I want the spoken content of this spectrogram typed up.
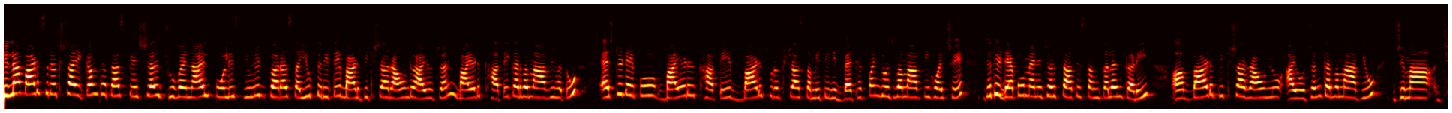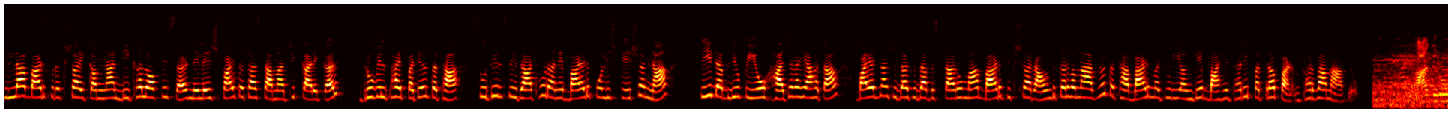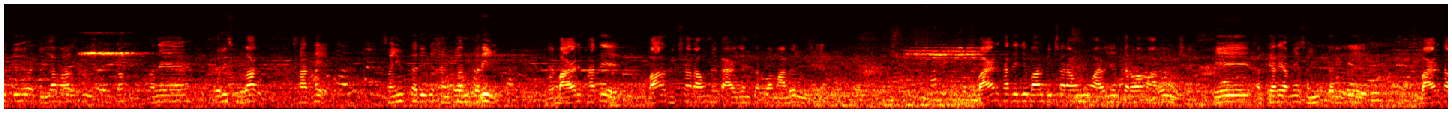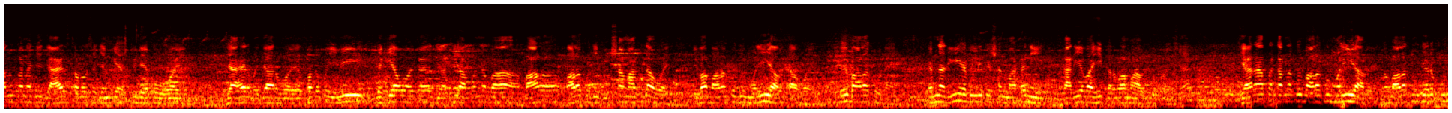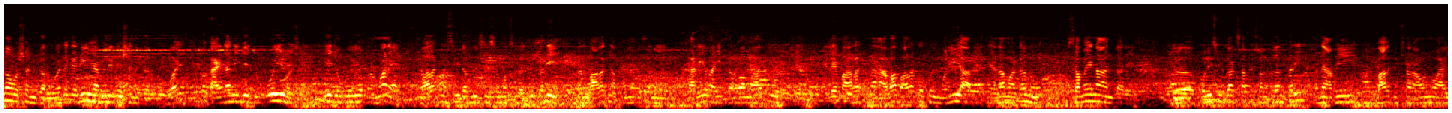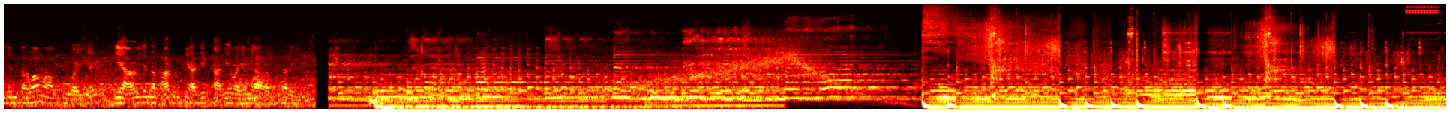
જિલ્લા બાળ સુરક્ષા એકમ તથા સ્પેશિયલ જુવેનાઇલ પોલીસ યુનિટ દ્વારા સંયુક્ત રીતે બાળ ભિક્ષા રાઉન્ડ આયોજન બાયડ ખાતે કરવામાં આવ્યું હતું. એસટી ડેપો બાયડ ખાતે બાળ સુરક્ષા સમિતિની બેઠક પણ યોજવામાં આવતી હોય છે, જેથી ડેપો મેનેજર સાથે સંકલન કરી બાળ ભિક્ષા રાઉન્ડનું આયોજન કરવામાં આવ્યું, જેમાં જિલ્લા બાળ સુરક્ષા એકમના લીગલ ઓફિસર નિલેશભાઈ તથા સામાજિક કાર્યકર ધ્રુવિલભાઈ પટેલ તથા સુધીરસિંહ રાઠોડ અને બાયડ પોલીસ સ્ટેશનના સીડબ્લ્યુપીઓ હાજર રહ્યા હતા. બાયડના જુદા જુદા વિસ્તારોમાં બાળ ભિક્ષા રાઉન્ડ કરવામાં આવ્યો તથા બાળ મજૂરી અંગે બાહેધરી પત્ર પણ ભરવામાં આવ્યો. આજ રોજ જિલ્લા બાળ સુરક્ષા એકમ અને પોલીસ વિભાગ સાથે સંયુક્ત રીતે સંકલન કરી બાયડ ખાતે બાળ ભિક્ષા રાઉન્ડનું આયોજન કરવામાં આવેલું છે. બાયડ ખાતે જે બાળ ભિક્ષારાઓનું આયોજન કરવામાં આવેલું છે, એ અત્યારે અમે સંયુક્ત રીતે બાયડ તાલુકાના જે જાહેર સ્થળો છે, જેમ કે એસટી ડેપો હોય, જાહેર બજાર હોય, અથવા તો કોઈ એવી જગ્યાઓ હોય કે જ્યાંથી આપણને બાળ, બાળકો જે ભિક્ષા માગતા હોય, એવા બાળકો જે મળી આવતા હોય, એ બાળકોને એમના રિહેબિલિટેશન માટેની કાર્યવાહી કરવામાં આવતી હોય છે. જ્યારે આ પ્રકારના કોઈ બાળકો મળી આવે, તો બાળકનું જ્યારે પુનઃવસન કરવું, એટલે કે રિહેબિલિટેશન કરવું હોય, તો કાયદાની જે જોગવાઈઓ છે, એ જોગવાઈઓ પ્રમાણે બાળકના સીડબ્લ્યુસી સમક્ષ રજૂ કરી અને બાળકના પુનઃવસનની કાર્યવાહી કરવામાં આવતી હોય છે. એટલે બાળકના, આવા બાળકો કોઈ મળી આવે, તો એના માટેનું સમયના અંતરે પોલીસ વિભાગ સાથે સંકલન કરી અને આવી બાલ ભિક્ષા રાઉન્ડનું આયોજન કરવામાં આવતું હોય છે. એ આયોજનના ભાગરૂપે આજે કાર્યવાહી અમે આરંભ કરેલી છે.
